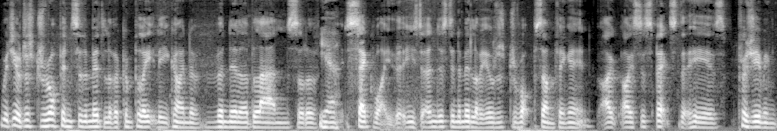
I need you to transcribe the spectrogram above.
Which he'll just drop into the middle of a completely kind of vanilla, bland sort of Yeah. segue that he's and just in the middle of it he'll just drop something in. I, I suspect that he is presuming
